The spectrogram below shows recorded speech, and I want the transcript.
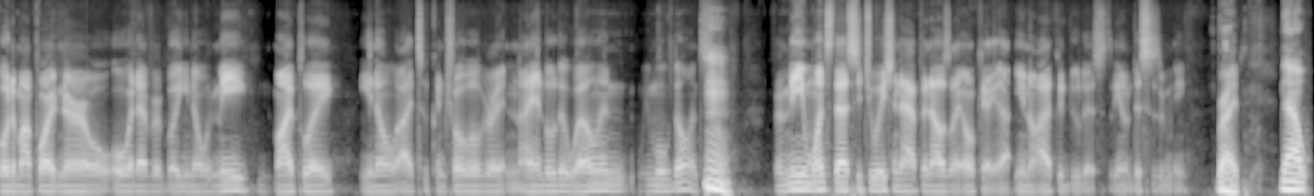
go to my partner or, or whatever. But you know, with me, my play, you know, I took control over it and I handled it well, and we moved on. So for me, once that situation happened, I was like, okay, you know, I could do this. You know, this is me. Right. Now,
